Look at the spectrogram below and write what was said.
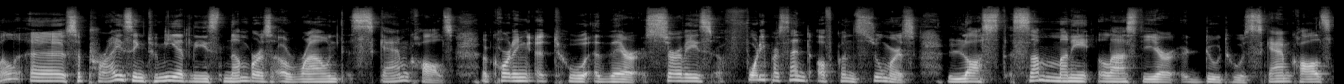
well, uh, surprising to me at least, numbers around scam calls. According to their surveys, 40% of consumers lost some money last year due to scam calls.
